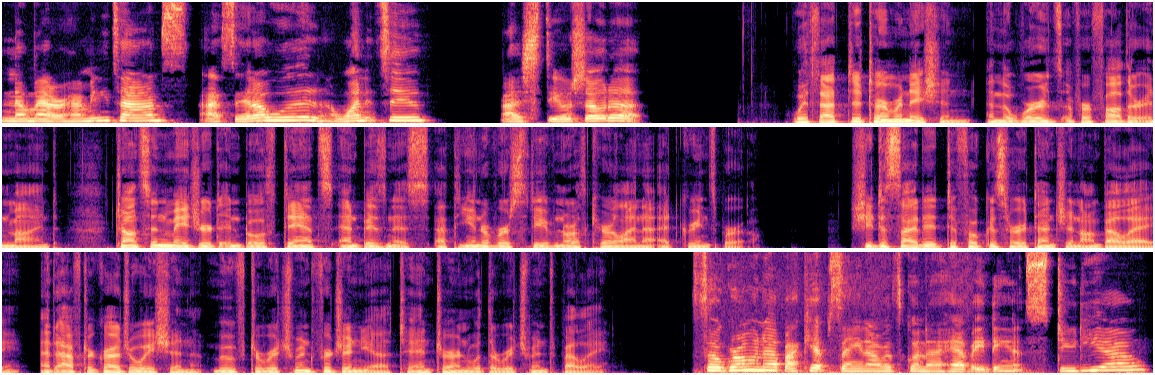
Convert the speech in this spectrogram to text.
no matter how many times I said I would and I wanted to, I still showed up. With that determination and the words of her father in mind, Johnson majored in both dance and business at the University of North Carolina at Greensboro. She decided to focus her attention on ballet and after graduation moved to Richmond, Virginia to intern with the Richmond Ballet. So, growing up, I kept saying I was going to have a dance studio,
